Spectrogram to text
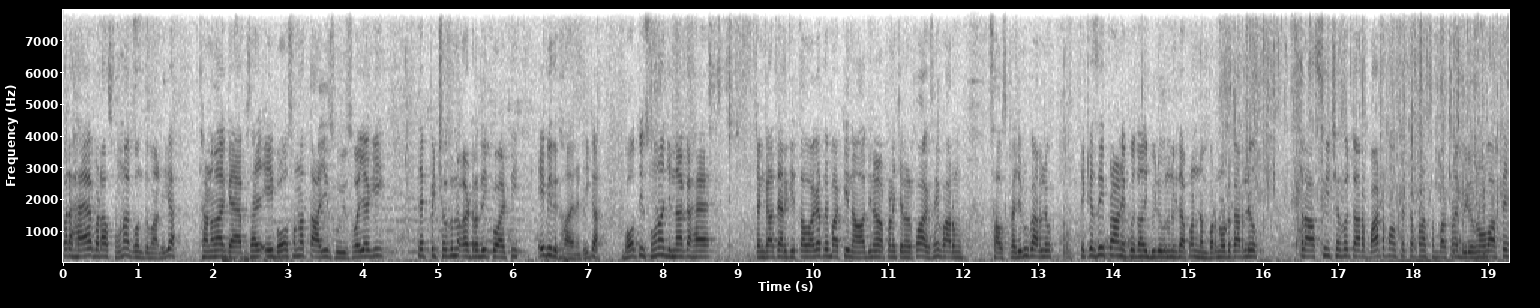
ਪਰ ਹੈ ਬੜਾ ਸੋਹਣਾ ਗੁੰਦਮਾ ਠੀਕ ਆ? ਥਣ ਦਾ ਗੈਪ ਸਾਈਜ਼ ਇਹ ਬਹੁਤ ਸੋਹਣਾ ਤਾਜੀ ਸੂਈ ਸਵਾਈ ਹੈਗੀ। ਤੇ ਪਿੱਛੋਂ ਤੁਹਾਨੂੰ ਆਰਡਰ ਦੀ ਕੁਆਲਿਟੀ ਇਹ ਵੀ ਦਿਖਾ ਦੇਣਾ ਠੀਕ ਆ? ਬਹੁਤ ਹੀ ਸੋਹਣਾ ਜਿੰਨਾ ਕ ਹੈ ਚੰਗਾ ਤਿਆਰ ਕੀਤਾ ਹੋਇਆ ਤੇ ਬਾਕੀ ਨਾਲ ਦੀ ਨਾਲ ਆਪਣੇ ਚੈਨਲ ਭਾਗ ਸਿੰਘ ਫਾਰਮ ਸਬਸਕ੍ਰਾਈਬ ਜਰੂਰ ਕਰ ਲਿਓ। ਤੇ ਕਿਸੇ ਨੇ ਕੋਈ ਇਦਾਂ ਦੀ ਵੀਡੀਓ ਬਣਾਉਣੀ ਤਾਂ ਆਪਣਾ ਨੰਬਰ ਨੋਟ ਕਰ ਲਿਓ। 8360462501 ਆਪਣਾ ਸੰਪਰਕ ਨਾਲ ਵੀਡੀਓ ਬਣਾਉਣ ਵਾਸਤੇ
